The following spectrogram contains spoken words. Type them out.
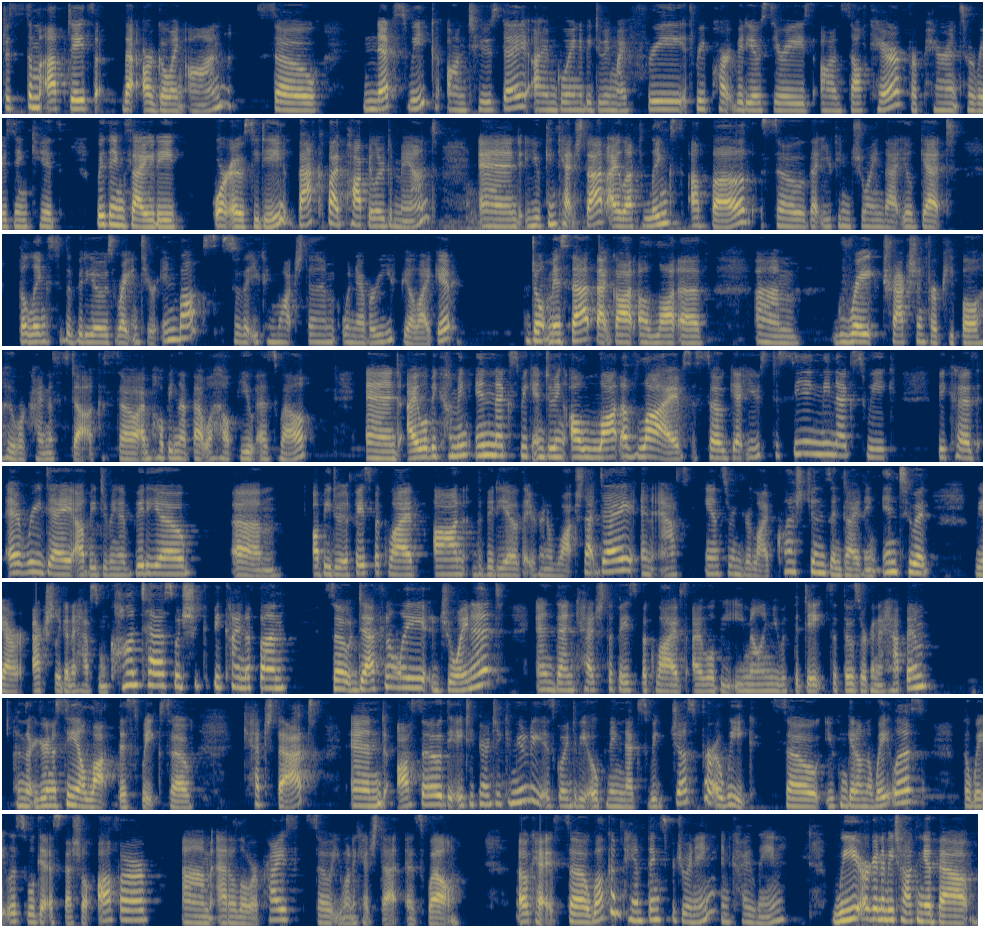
just some updates that are going on. So next week on Tuesday, I'm going to be doing my free three-part video series on self-care for parents who are raising kids with anxiety or OCD, back by popular demand. And you can catch that. I left links above so that you can join that. You'll get the links to the videos right into your inbox so that you can watch them whenever you feel like it. Don't miss that. That got a lot of um, great traction for people who were kind of stuck. So I'm hoping that that will help you as well. And I will be coming in next week and doing a lot of lives. So get used to seeing me next week because every day I'll be doing a video um, I'll be doing a Facebook Live on the video that you're going to watch that day and ask answering your live questions and diving into it. We are actually going to have some contests, which should be kind of fun. So definitely join it and then catch the Facebook Lives. I will be emailing you with the dates that those are going to happen. And you're going to see a lot this week. So catch that. And also, the AT Parenting Community is going to be opening next week just for a week. So you can get on the wait list. The wait list will get a special offer um, at a lower price. So you want to catch that as well. Okay, so welcome Pam. Thanks for joining and Kylene. We are going to be talking about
